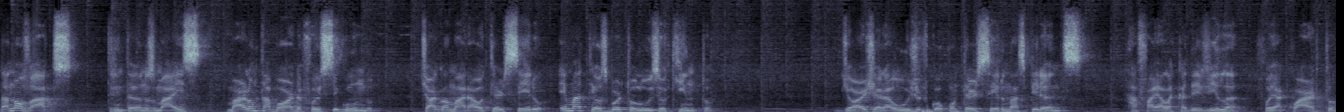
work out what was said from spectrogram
Na Novatos, 30 anos mais, Marlon Taborda foi o segundo, Thiago Amaral o terceiro e Matheus Bortoluzzi o quinto. Jorge Araújo ficou com terceiro nas aspirantes. Rafaela Cadevila foi a quarto,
